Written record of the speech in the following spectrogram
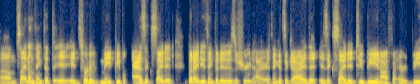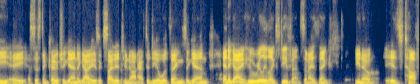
Um, so I don't think that the, it, it, sort of made people as excited, but I do think that it is a shrewd hire. I think it's a guy that is excited to be an off or be a assistant coach again, a guy who's excited to not have to deal with things again, and a guy who really likes defense. And I think you know, it's tough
